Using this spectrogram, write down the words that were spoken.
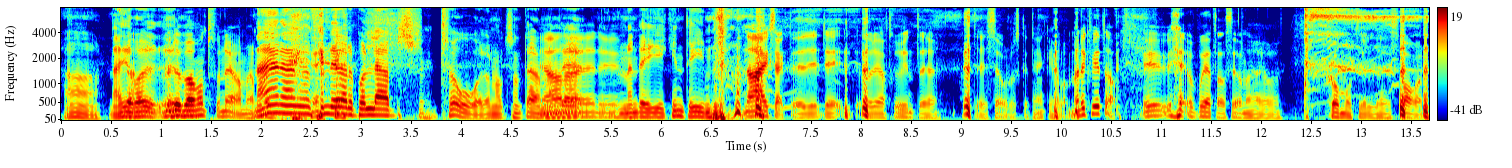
Ah, nej, jag var, Men du behöver inte fundera mer på nej, det. nej, jag funderade på Labs 2 eller något sånt där. Ja, men, nej, det, det- men det gick inte in. Nej, exakt. Det, det, och jag tror inte att det är så du ska tänka heller. Men det kvittar. Vi- Jag berättar sen när jag kommer till eh, svaren.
